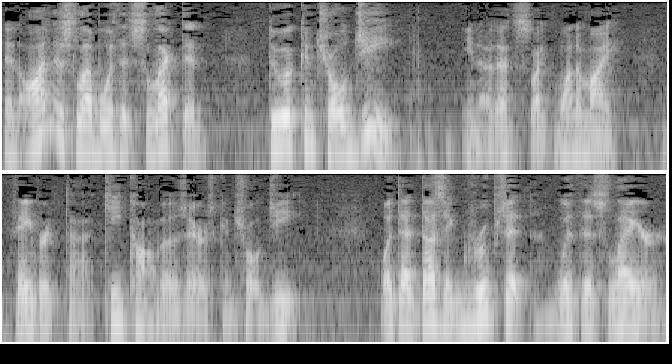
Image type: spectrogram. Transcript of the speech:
And on this level with it selected, do a Control G. You know, that's like one of my favorite uh, key combos there is Control G. What that does, it groups it with this layer.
